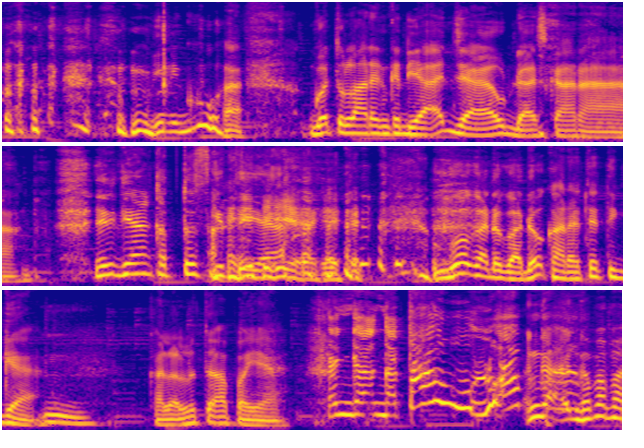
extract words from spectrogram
Bini gua Gue tularin ke dia aja udah sekarang Jadi dia ketus gitu ya. Iya. Gue gado-gado karetnya tiga Kalau lu tuh apa ya? Eh enggak enggak tahu lu apa? Enggak, enggak apa-apa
